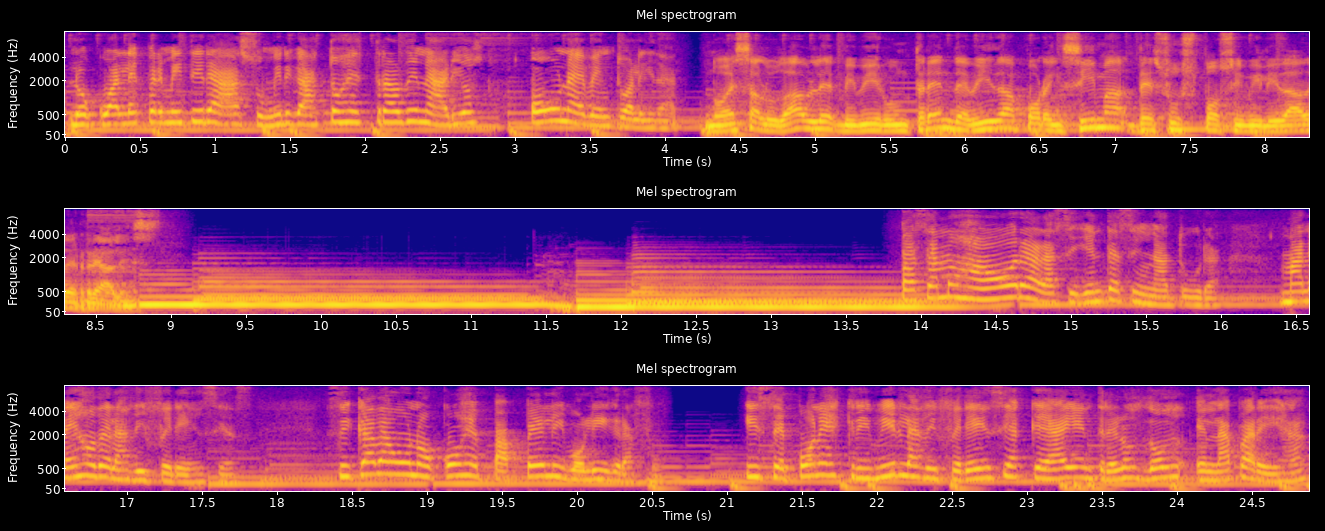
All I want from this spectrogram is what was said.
lo cual les permitirá asumir gastos extraordinarios o una eventualidad. No es saludable vivir un tren de vida por encima de sus posibilidades reales. Siguiente asignatura, manejo de las diferencias. Si cada uno coge papel y bolígrafo y se pone a escribir las diferencias que hay entre los dos en la pareja,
